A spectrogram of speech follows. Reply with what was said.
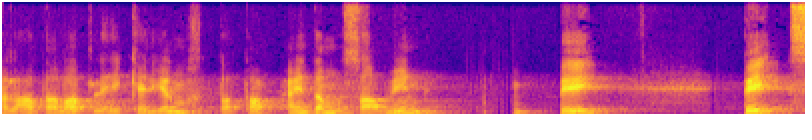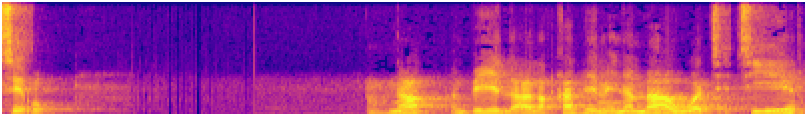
العضلات الهيكلية المخططة عند مصابين BPCO هنا بين العلاقة بمعنى ما هو تأثير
